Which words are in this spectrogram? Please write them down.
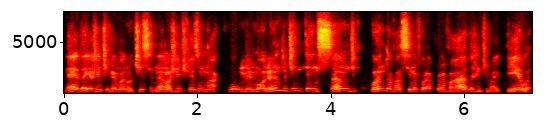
né? Daí a gente vê uma notícia, não, a gente fez uma, um memorando de intenção de quando a vacina for aprovada, a gente vai tê-la.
